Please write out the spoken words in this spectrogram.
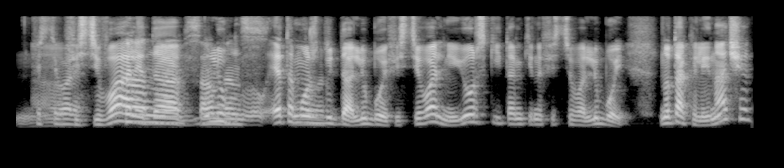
э, Фестивале. фестивале, да, Канны, люб- Санденс, это может быть, да, любой фестиваль, Нью-Йоркский там кинофестиваль, любой. Но так или иначе,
